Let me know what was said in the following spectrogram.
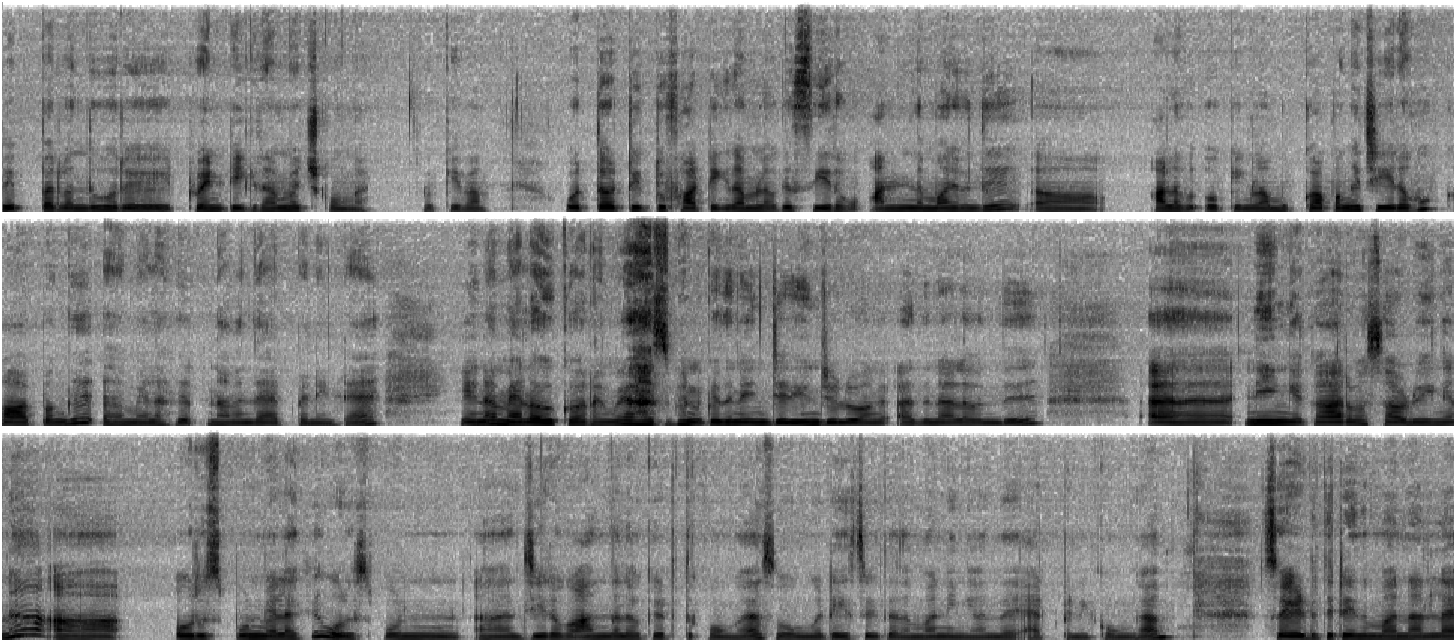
பெப்பர் வந்து ஒரு டுவெண்ட்டி கிராம்னு வச்சுக்கோங்க. ஓகேவா ஒரு தேர்ட்டி டு ஃபார்ட்டி கிராம் அளவுக்கு சீரகம். அந்த மாதிரி வந்து அளவு. ஓகேங்களா? முக்கால் பங்கு சீரகம் கால் பங்கு மிளகு. நான் வந்து ஆட் பண்ணிட்டேன். ஏன்னா மிளகு காரமே ஹஸ்பண்டுக்கு வந்து நெஞ்சரின்னு சொல்லுவாங்க. அதனால வந்து நீங்கள் காரமாக சாப்பிடுவீங்கன்னா ஒரு ஸ்பூன் மிளகு ஒரு ஸ்பூன் ஜீரகம் அந்தளவுக்கு எடுத்துக்கோங்க. ஸோ உங்கள் டேஸ்ட்டுக்கு தகுந்த மாதிரி நீங்கள் வந்து ஆட் பண்ணிக்கோங்க. ஸோ எடுத்துகிட்டு இந்த மாதிரி நல்லா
